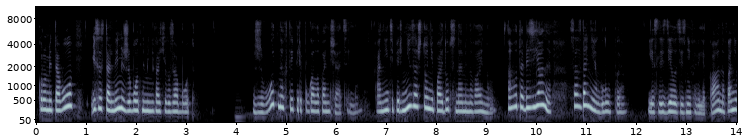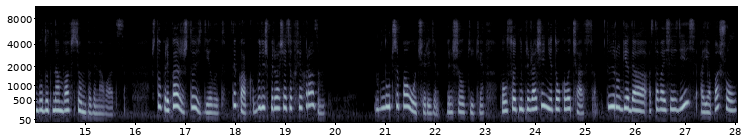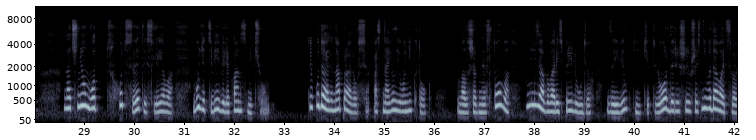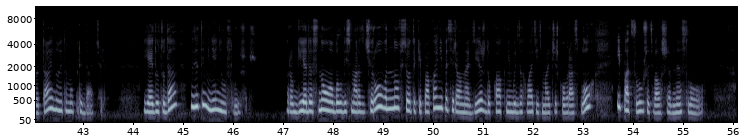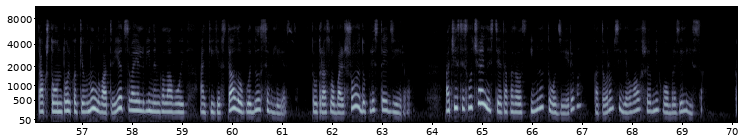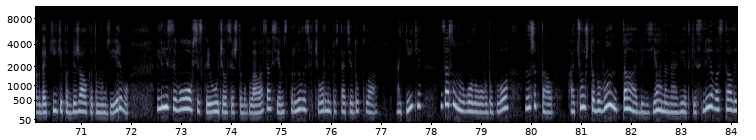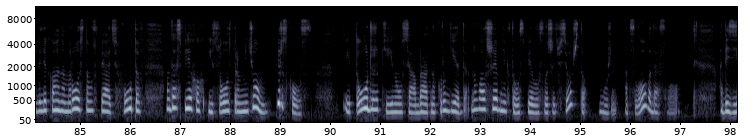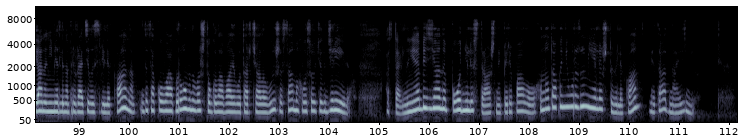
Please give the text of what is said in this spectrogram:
кроме того, и с остальными животными никаких забот. Животных ты перепугал окончательно. Они теперь ни за что не пойдут с нами на войну. А вот обезьяны – создания глупые. Если сделать из них великанов, они будут нам во всем повиноваться. Что прикажешь, то и сделают. Ты как, будешь превращать их всех разом? Лучше по очереди, решил Кики. Полсотни превращений – это около часа. Ты, Ругеда, оставайся здесь, а я пошел. Начнем вот хоть с этой слева. Будет тебе великан с мечом. «Ты куда это направился?» – остановил его Никток. «Волшебное слово нельзя говорить при людях», – заявил Кики, твердо решившись не выдавать свою тайну этому предателю. «Я иду туда, где ты меня не услышишь». Ругеда снова был весьма разочарован, но все-таки пока не потерял надежду как-нибудь захватить мальчишку врасплох и подслушать волшебное слово. Так что он только кивнул в ответ своей львиной головой, а Кики встал и углубился в лес. Тут росло большое дуплистое дерево. По чистой случайности это оказалось именно то дерево, в котором сидел волшебник в образе лиса. Когда Кики подбежал к этому дереву, лис и вовсе скрючился, чтобы голова совсем скрылась в черной пустоте дупла. А Кики, засунув голову в дупло, зашептал «Хочу, чтобы вон та обезьяна на ветке слева стала великаном ростом в пять футов, в доспехах и с острым мечом, Пирсклс и тут же кинулся обратно к Ругеда, но волшебник-то успел услышать все, что нужно, от слова до слова. Обезьяна немедленно превратилась в великана, до такого огромного, что голова его торчала выше самых высоких деревьев. Остальные обезьяны подняли страшный переполох, но так и не уразумели, что великан – это одна из них.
